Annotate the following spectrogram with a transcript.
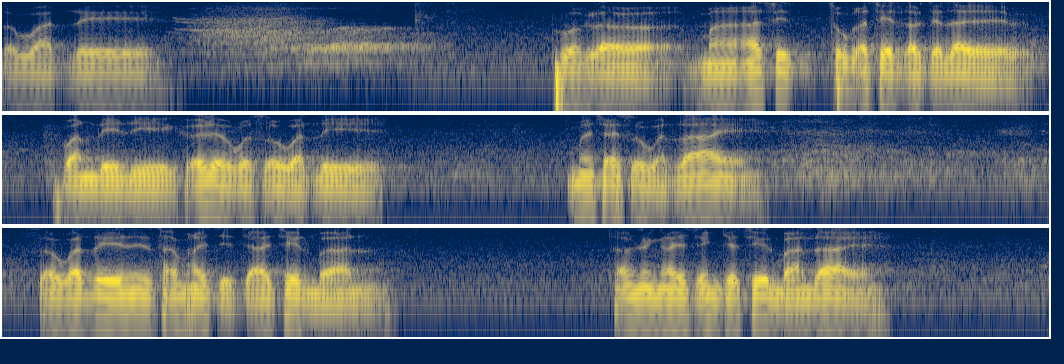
สวัสดีพวกเรามาอาทิตย์ทุกอาทิตย์เราจะได้ฟังดีๆเขาเรียกว่าสวัสดี ไม่ใช่สวัสดร้ายสวัสดีนี่ทำให้จิตใจชื่นบานทำยังไงจึงจะชื่นบานได้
